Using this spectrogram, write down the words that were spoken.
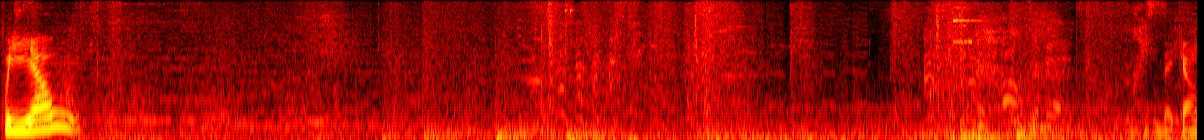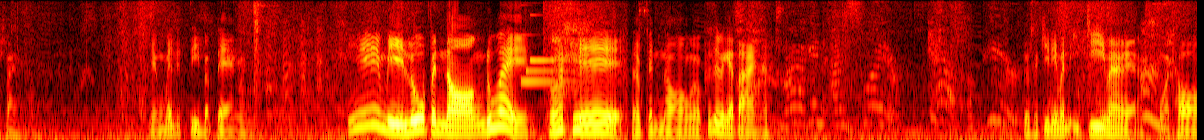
เฟี้ยว ได้เกาไป ยังไม่ได้ตีแบบแดงเลยนี่มีรูปเป็นน้องด้วยโคตรเท่แต่เป็นน้องแบบก็จะเป็นกระต่ายนะ Dragon and Slayer have appeared. ตัวสกินนี้มันอีกี้มากเลยอะหัวทอง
